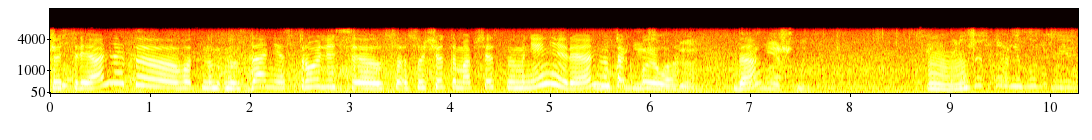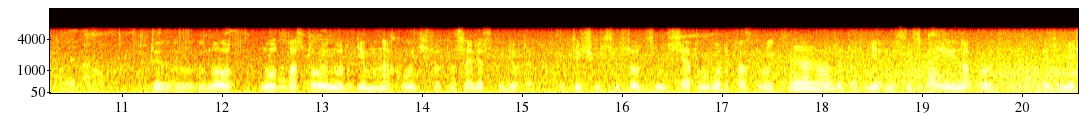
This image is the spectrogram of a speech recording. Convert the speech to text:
То есть реально это вот здания строились э, с, с учетом общественного мнения? Реально Ну, так конечно, было? Да. Да? Конечно. Уже скоро не будут верить в это. Да, ну вот, ну вот построен, вот где мы находимся, вот на Советской, где вот это 1870 года постройка. Ну-ну. Вот это где мастерская и напротив эта вещь.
